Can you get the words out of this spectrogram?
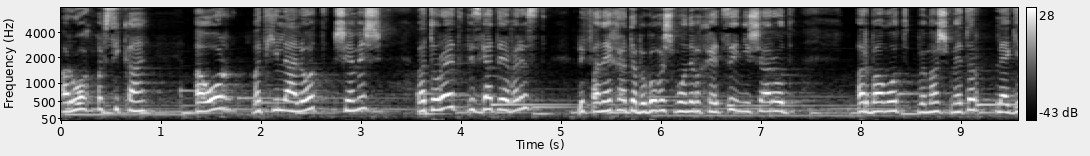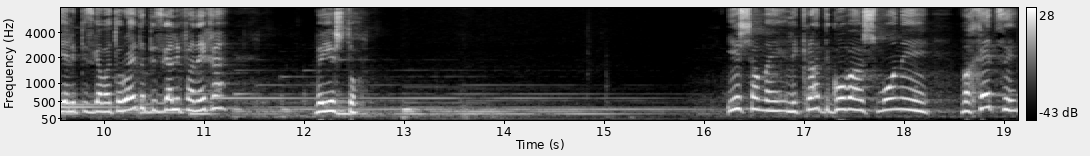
הרוח מפסיקה, האור מתחיל לעלות, שמש, ואתה רואה את פסגת אברסט, לפניך אתה בגובה שמונה וחצי, נשאר עוד ארבע מאות ומשהו מטר להגיע לפסגה, ואתה רואה את הפסגה לפניך, ויש תור. יש שם אה, לקראת גובה שמונה וחצי,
